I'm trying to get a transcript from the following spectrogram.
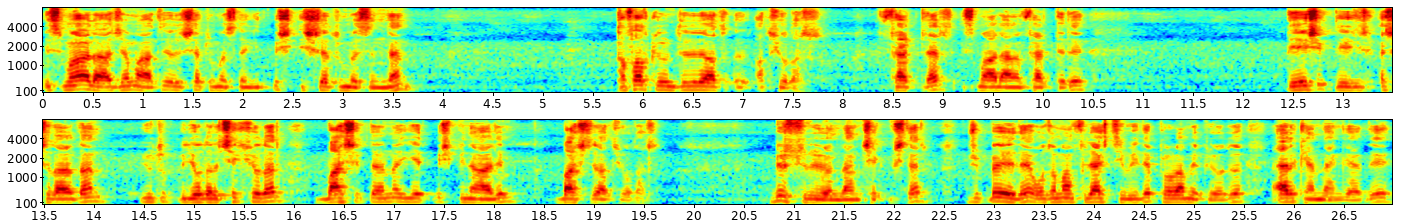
İsmail Ağa cemaati İrşad Ümmesi'ne gitmiş. İrşad Ümmesi'nden tafaf görüntüleri at- atıyorlar. Fertler, İsmail Ağa'nın fertleri değişik değişik açılardan YouTube videoları çekiyorlar. Başlıklarına 70 bin alim başlığı atıyorlar. Bir sürü yönden çekmişler. Cübbeli de o zaman Flash TV'de program yapıyordu. Erkenden geldi.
